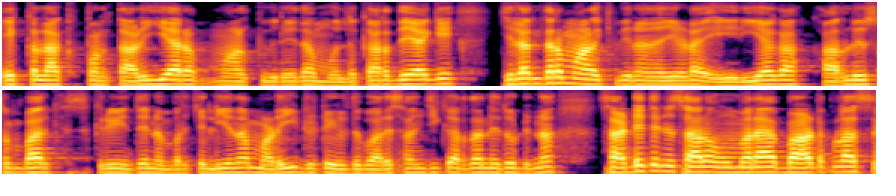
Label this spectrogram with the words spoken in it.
ਇੱਕ ਲੱਖ ਪੰਤਾਲੀ ਹਜ਼ਾਰ ਮਾਲਕ ਵੀਰੇ ਦਾ ਮੁੱਲ ਕਰਦੇ ਹੈਗੇ। ਜਲੰਧਰ ਮਾਲਕ ਵੀਰਾਂ ਦਾ ਜਿਹੜਾ ਏਰੀਆ ਹੈਗਾ, ਕਰ ਲਿਓ ਸੰਪਰਕ। ਸਕਰੀਨ ਤੇ ਨੰਬਰ ਚੱਲੀ ਜਾਂਦਾ, ਮਾੜੀ ਡਿਟੇਲ ਦੁਬਾਰੇ ਸਾਂਝੀ ਕਰਦਾ ਨੇ ਤੁਹਾਡੇ ਨਾਲ। ਸਾਢੇ ਤਿੰਨ ਸਾਲ ਉਮਰ ਹੈ 62 ਪਲੱਸ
